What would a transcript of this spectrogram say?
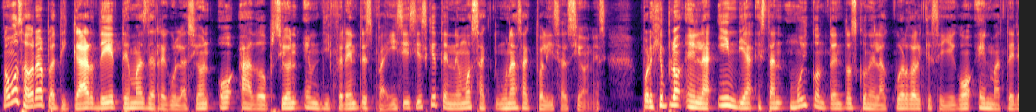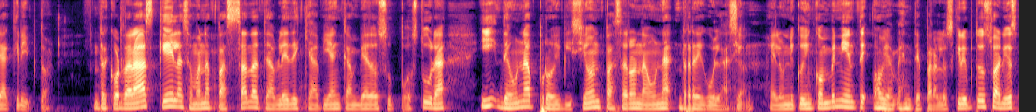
Vamos ahora a platicar de temas de regulación o adopción en diferentes países y es que tenemos algunas actualizaciones. Por ejemplo, en la India están muy contentos con el acuerdo al que se llegó en materia cripto. Recordarás que la semana pasada te hablé de que habían cambiado su postura y de una prohibición pasaron a una regulación. El único inconveniente, obviamente para los criptousuarios,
